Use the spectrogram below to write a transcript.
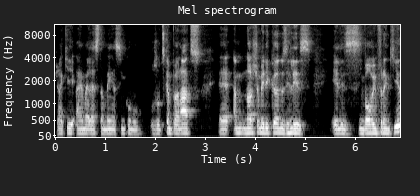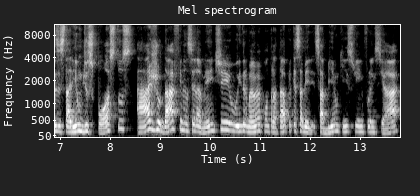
já que a MLS também, assim como os outros campeonatos é, norte-americanos, eles, eles envolvem franquias, estariam dispostos a ajudar financeiramente o Inter Miami a contratar, porque sabiam que isso ia influenciar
